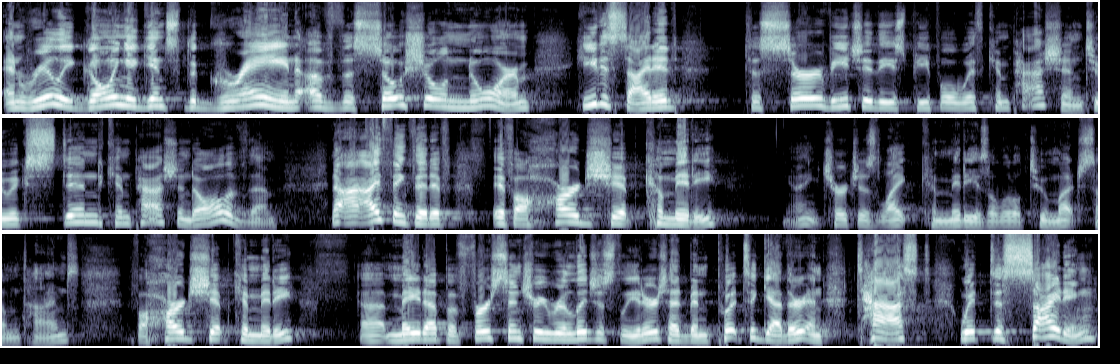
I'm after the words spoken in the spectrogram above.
and really going against the grain of the social norm, he decided to serve each of these people with compassion, to extend compassion to all of them. Now, I think that if, if a hardship committee, I think churches like committees a little too much sometimes, if a hardship committee uh, made up of first century religious leaders had been put together and tasked with deciding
